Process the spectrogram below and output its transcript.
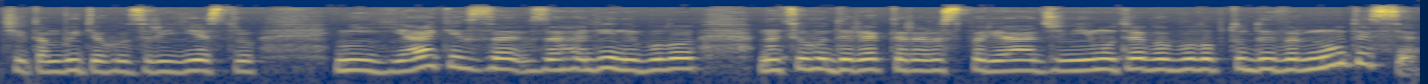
чи там витягу з реєстру, ніяких взагалі не було на цього директора розпорядження. Йому треба було б туди вернутися,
